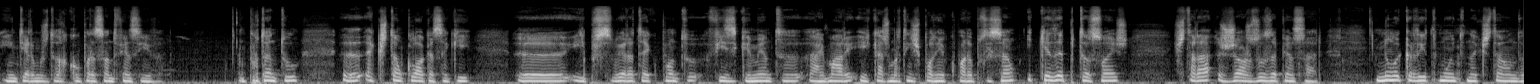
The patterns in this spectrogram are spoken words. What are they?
em termos de recuperação defensiva. Portanto, eh, a questão coloca-se aqui uh, e perceber até que ponto fisicamente Aymar e Carlos Martins podem ocupar a posição e que adaptações estará Jorge Jesus a pensar. Não acredito muito na questão de,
